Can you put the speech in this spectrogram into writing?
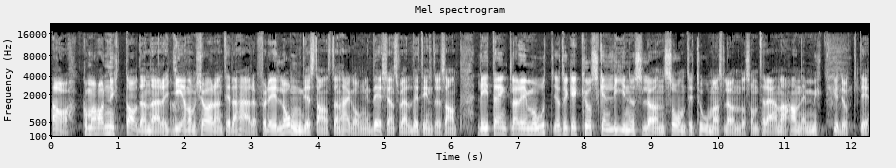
Ja, kommer ha nytta av den där genomköraren till det här, för det är lång distans den här gången. Det känns väldigt intressant. Lite enklare emot. Jag tycker kusken Linus Lönn, son till Thomas Lönn då, som tränar, han är mycket duktig.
